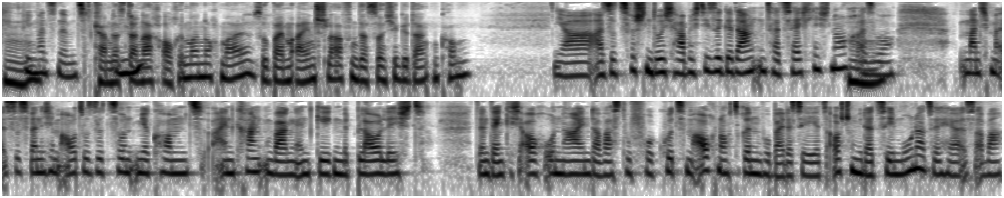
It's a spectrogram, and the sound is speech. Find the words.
mhm. wie man es nimmt. Kam das mhm. danach auch immer noch mal, so beim Einschlafen, dass solche Gedanken kommen? Ja, also zwischendurch habe ich diese Gedanken tatsächlich noch. Mhm. Also manchmal ist es, wenn ich im Auto sitze und mir kommt ein Krankenwagen entgegen mit Blaulicht, dann denke ich auch, oh nein, da warst du vor kurzem auch noch drin, wobei das ja jetzt auch schon wieder zehn Monate her ist. Aber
